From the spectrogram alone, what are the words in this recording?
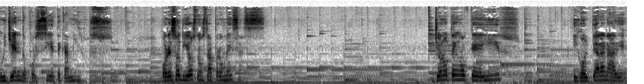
huyendo por siete caminos. Por eso Dios nos da promesas. Yo no tengo que ir y golpear a nadie,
